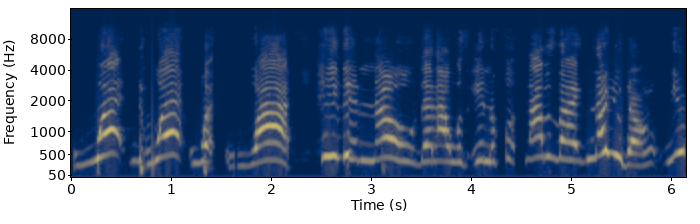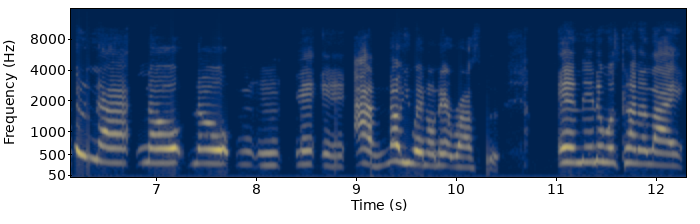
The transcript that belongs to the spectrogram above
What? What? What? Why? He didn't know that I was in the foot. I was like, no, you don't. You do not. No, no. Mm-mm, mm-mm. I know you ain't on that roster. And then it was kind of like,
